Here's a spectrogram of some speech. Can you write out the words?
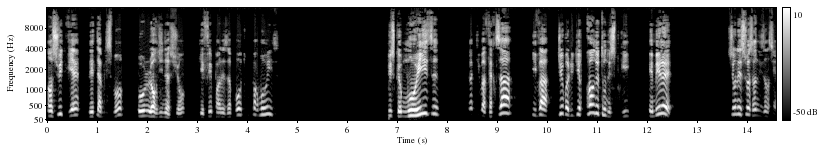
Ensuite vient l'établissement ou l'ordination qui est fait par les apôtres ou par Moïse. Puisque Moïse, quand il va faire ça, il va, Dieu va lui dire, prends de ton esprit et mets-les sur les 70 anciens.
